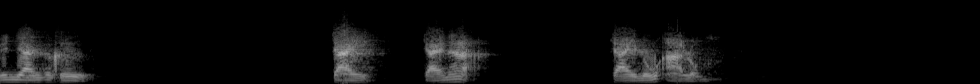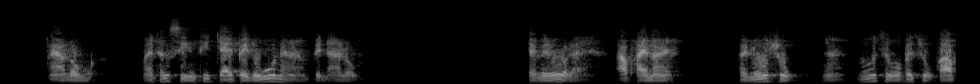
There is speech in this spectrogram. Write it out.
วิญญาณก็คือ ใจใจนั่นแหละใจรู้อารมณ์ อารมณ์หมายถึงสิ่งที่ใจไปรู้นะเป็นอารมณ์ใจไปรู้อะไร เอาภายใน ไปรู้สุขนะรู้สึกว่าเป็นสุขครับ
